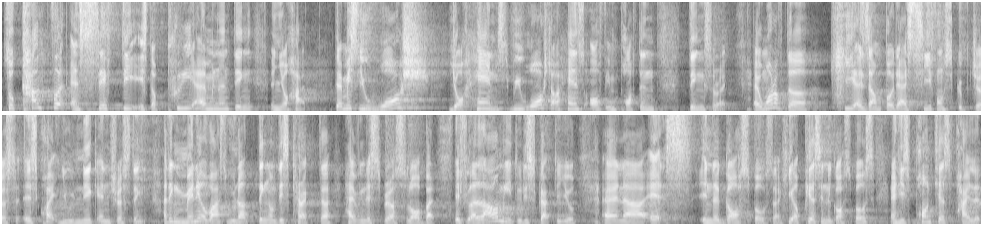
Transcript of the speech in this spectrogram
So, comfort and safety is the preeminent thing in your heart. That means you wash your hands. We wash our hands off important things, right? And one of the key example that I see from scriptures is quite unique and interesting. I think many of us would not think of this character having the spirit of sloth, but if you allow me to describe to you, and uh, it's in the Gospels. Uh, he appears in the Gospels, and he's Pontius Pilate.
